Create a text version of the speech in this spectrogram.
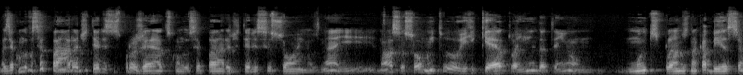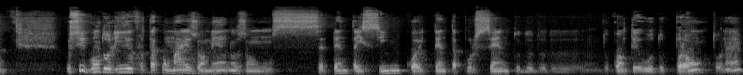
mas é quando você para de ter esses projetos, quando você para de ter esses sonhos, né? E, nossa, eu sou muito irrequieto ainda, tenho muitos planos na cabeça. O segundo livro está com mais ou menos uns 75%, 80% do, do, do, do conteúdo pronto, né?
